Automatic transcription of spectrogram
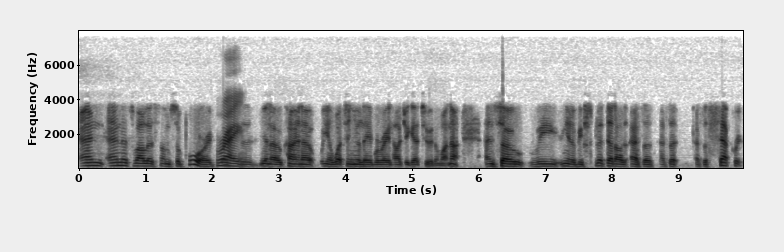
and and as well as some support, Right. to, you know, kind of, you know, what's in your labor rate, how'd you get to it, and whatnot. And so we, you know, we've split that out as a as a as a separate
